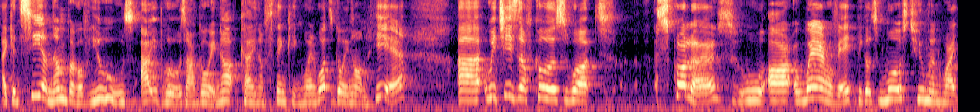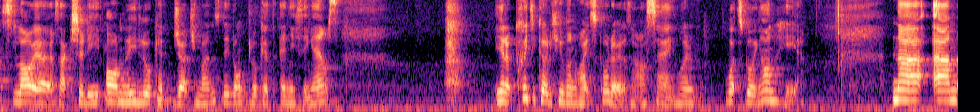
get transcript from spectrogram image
I can see a number of you's eyebrows are going up, kind of thinking, well, what's going on here? Uh, which is, of course, what scholars who are aware of it, because most human rights lawyers actually only look at judgments, they don't look at anything else, you know, critical human rights scholars are saying, well, what's going on here? Now, um,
